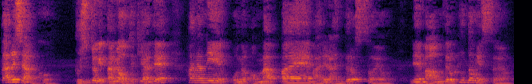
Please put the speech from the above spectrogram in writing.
따르지 않고 불순종했다면 어떻게 해야 돼? 하나님 오늘 엄마 아빠의 말을 안 들었어요. 내 마음대로 행동했어요.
